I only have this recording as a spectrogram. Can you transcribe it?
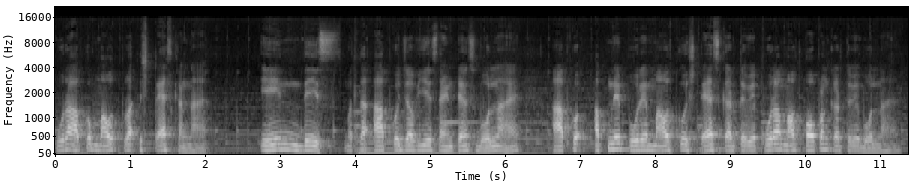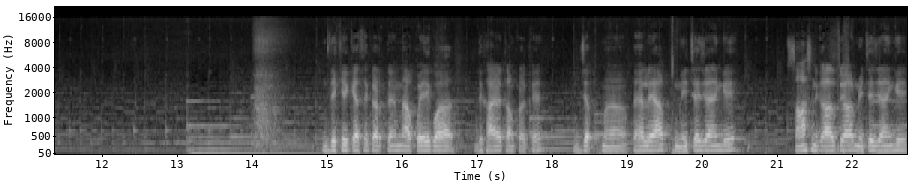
पूरा, आपको माउथ पूरा स्ट्रेस करना है। इन दिस मतलब आपको जब ये सेंटेंस बोलना है, आपको अपने पूरे माउथ को स्ट्रेस करते हुए, पूरा माउथ ओपन करते हुए बोलना है। देखिए कैसे करते हैं, मैं आपको एक बार दिखा देता हूँ करके। जब पहले आप नीचे जाएँगे, सांस निकालते हुए आप नीचे जाएँगे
